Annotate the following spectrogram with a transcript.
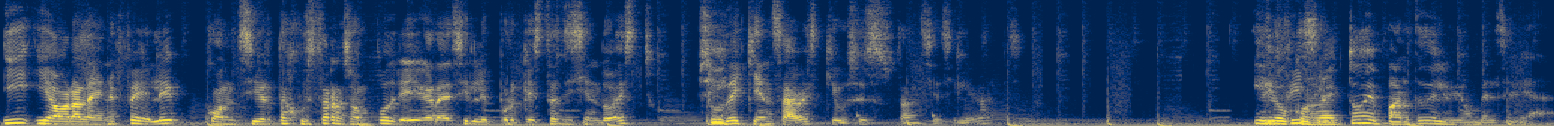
Y, y ahora la NFL, con cierta justa razón, podría llegar a decirle, ¿por qué estás diciendo esto? ¿Tú de quién sabes que uses sustancias ilegales? Y lo correcto de parte del León Bell sería.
